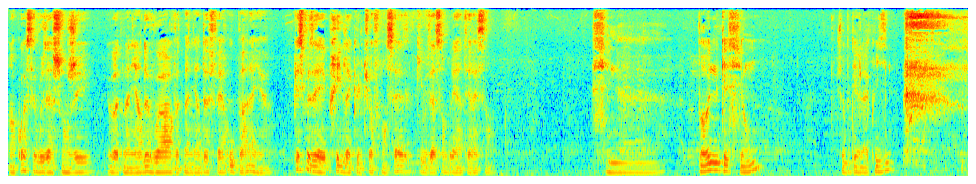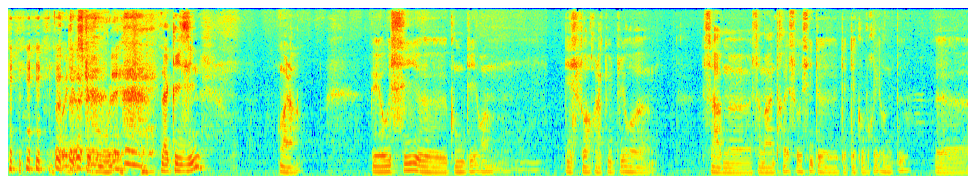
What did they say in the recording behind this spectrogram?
En quoi ça vous a changé votre manière de voir, votre manière de faire, ou pas d'ailleurs? Qu'est-ce que vous avez pris de la culture française qui vous a semblé intéressant? C'est une bonne question. Je veux dire la cuisine. vous pouvez dire ce que vous voulez. La cuisine. Voilà. Et aussi, euh, comment dire, l'histoire, la culture, euh, ça ça m'intéresse aussi de, découvrir un peu. Euh,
